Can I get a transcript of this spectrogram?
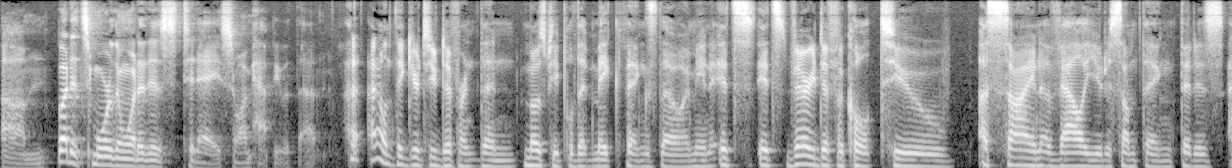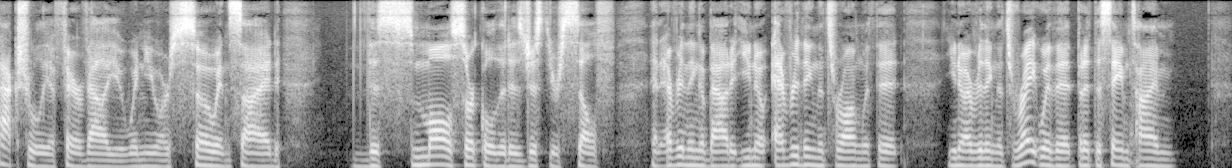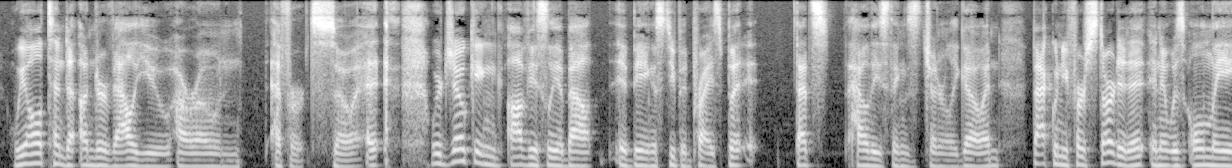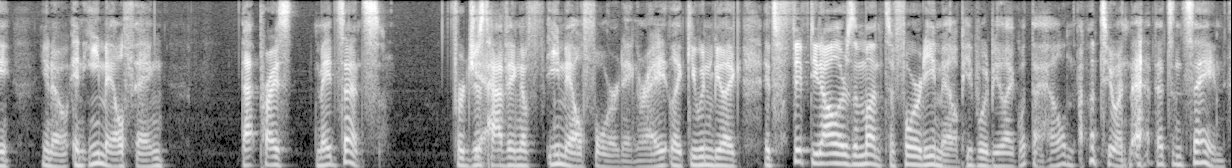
um, but it's more than what it is today. So I'm happy with that. I- don't think you're too different than most people that make things though. I mean, it's it's very difficult to assign a value to something that is actually a fair value when you are so inside this small circle that is just yourself and everything about it. You know everything that's wrong with it. You know everything that's right with it, but at the same time we all tend to undervalue our own efforts. So we're joking, obviously, about it being a stupid price, but that's how these things generally go. And back when you first started it, and it was only you know an email thing, that price made sense for just Yeah. having a f- email forwarding, right? Like you wouldn't be like it's fifty dollars a month to forward email. People would be like, "What the hell? I'm not doing that. That's insane."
